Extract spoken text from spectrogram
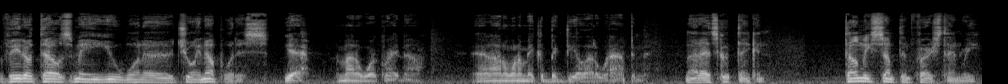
Vito tells me you want to join up with us. Yeah, I'm out of work right now. And I don't want to make a big deal out of what happened. Now, that's good thinking. Tell me something first, Henry.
